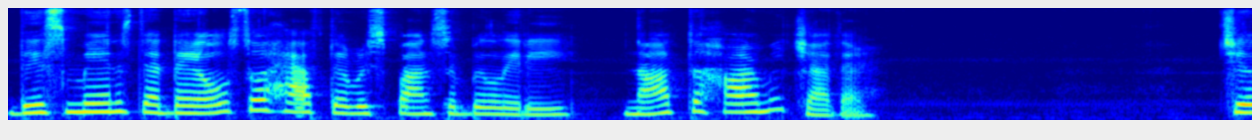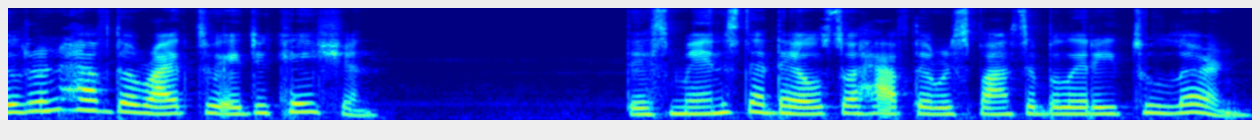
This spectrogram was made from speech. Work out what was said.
This means that they also have the responsibility not to harm each other. Children have the right to education. This means that they also have the responsibility to learn.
